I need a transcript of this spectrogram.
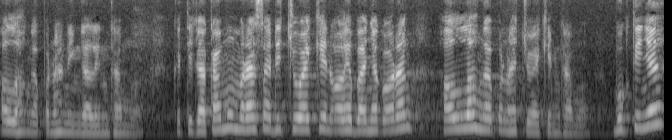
Allah nggak pernah ninggalin kamu. Ketika kamu merasa dicuekin oleh banyak orang, Allah nggak pernah cuekin kamu. Buktinya,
